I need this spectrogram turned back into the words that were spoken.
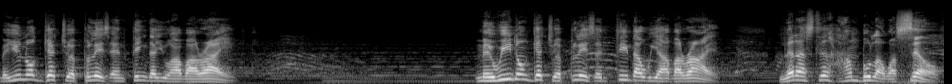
May you not get to a place and think that you have arrived. May we not get to a place and think that we have arrived. Let us still humble ourselves.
